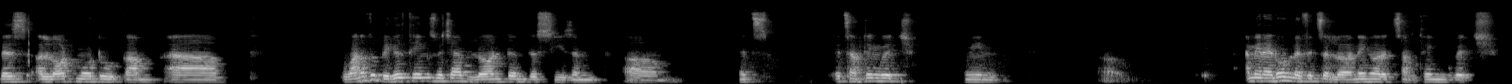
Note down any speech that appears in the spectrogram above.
there's a lot more to come. Uh, one of the bigger things which I've learned in this season, um, it's it's something which I mean, uh, I mean I don't know if it's a learning or it's something which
